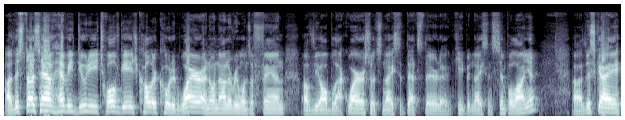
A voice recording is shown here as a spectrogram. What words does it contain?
Uh, this does have heavy duty 12 gauge color coded wire. I know not everyone's a fan of the all black wire, so it's nice that that's there to keep it nice and simple on you. Uh, this guy,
